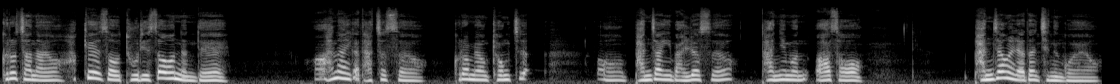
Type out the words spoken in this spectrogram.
그렇잖아요. 학교에서 둘이 싸웠는데 하나이가 다쳤어요. 그러면 경찰 어 반장이 말렸어요. 담임은 와서 반장을 야단치는 거예요.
